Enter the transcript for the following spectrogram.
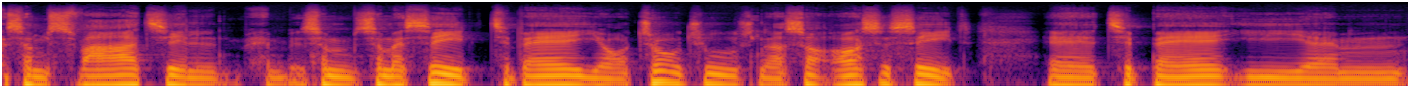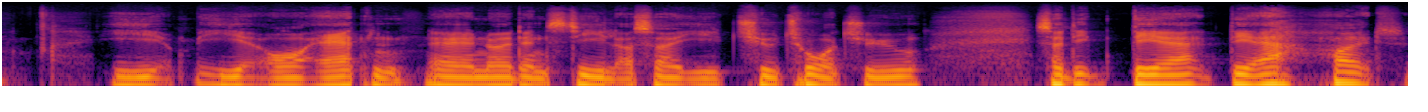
som svarer til, øh, som, som er set tilbage i år 2000, og så også set øh, tilbage i, øh, i, i år 18, øh, noget af den stil, og så i 2022. Så det, det, er, det er højt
